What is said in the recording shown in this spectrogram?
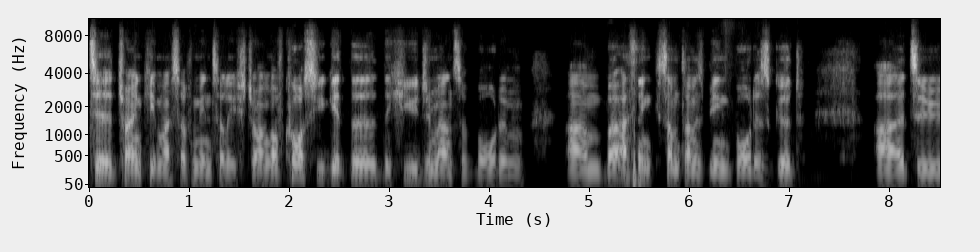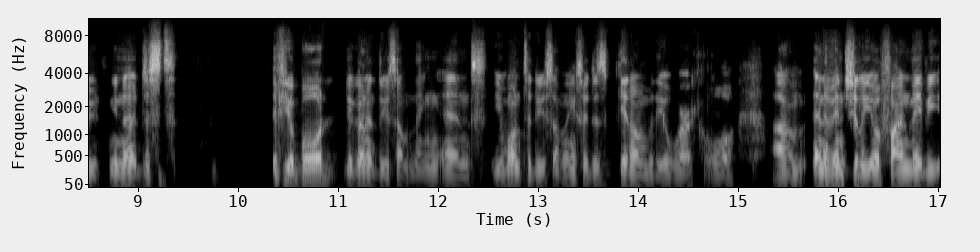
to try and keep myself mentally strong. Of course, you get the the huge amounts of boredom um, but I think sometimes being bored is good. Uh, to you know, just if you're bored, you're going to do something, and you want to do something, so just get on with your work, or um, and eventually you'll find maybe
